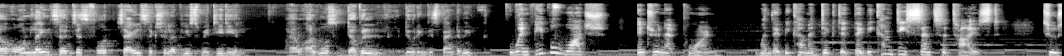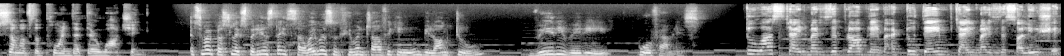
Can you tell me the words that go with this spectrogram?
the online searches for child sexual abuse material have almost doubled during this pandemic. When people watch internet porn, when they become addicted, they become desensitized to some of the porn that they're watching. It's my personal experience that survivors of human trafficking belong to very, very poor families. To us, child marriage is a problem, and to them, child marriage is a solution.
